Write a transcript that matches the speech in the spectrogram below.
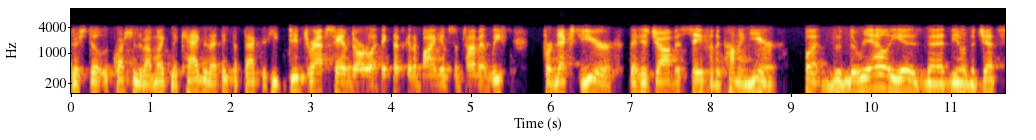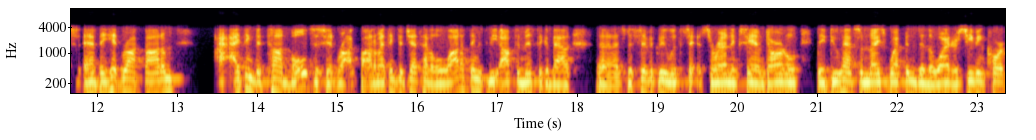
There's still questions about Mike Maccagnan. I think the fact that he did draft Sam Darnold, I think that's going to buy him some time, at least for next year, that his job is safe for the coming year. But the, the reality is that you know the Jets have they hit rock bottom. I think that Todd Bowles has hit rock bottom. I think the Jets have a lot of things to be optimistic about, uh, specifically with surrounding Sam Darnold. They do have some nice weapons in the wide receiving corps,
